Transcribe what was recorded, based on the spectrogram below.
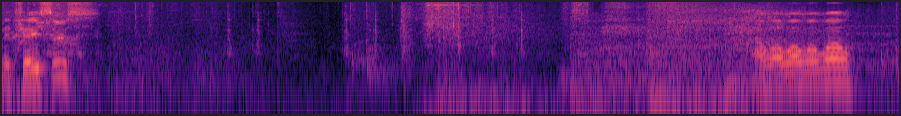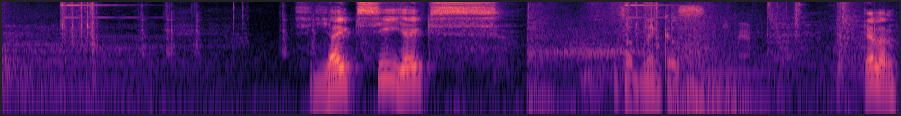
Any chasers? Oh, whoa, whoa, whoa, whoa. Yikesy, yikes. What's up, blinkers? Kill him.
